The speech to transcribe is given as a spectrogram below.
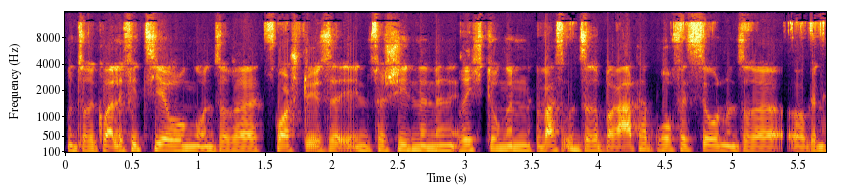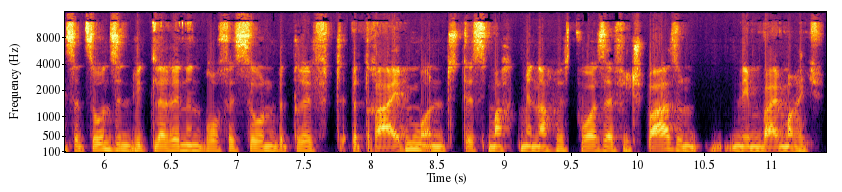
unsere Qualifizierung unsere Vorstöße in verschiedenen Richtungen, was unsere Beraterprofession, unsere Organisationsentwicklerinnenprofession betrifft, betreiben. Und das macht mir nach wie vor sehr viel Spaß. Und nebenbei mache ich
